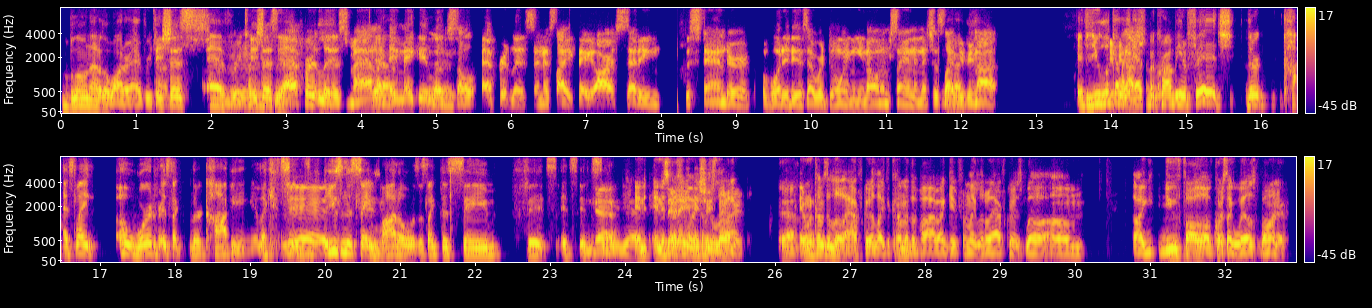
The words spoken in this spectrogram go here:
blown out of the water every time. it's just every mm. time. it's just yeah. effortless, man. Yeah. Like they make it look Yeah. so effortless, and it's like they are setting the standard of what it is that we're doing. You know what I'm saying? And it's just like Yeah. if you're not, If you look If at like not- Abercrombie and Fitch, they're it's like a word. For, it's like they're copying it. Like it's, Yeah, they're using the it's same crazy. models. It's like the same fits. It's insane. Yeah, And and especially when it comes industry to little, yeah. and when it comes to Little Africa, like the kind of the vibe I get from like Little Africa as well. Um, like you follow, of course, like Wales Bonner?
